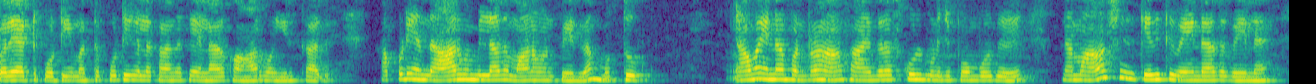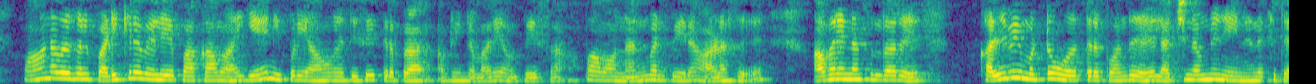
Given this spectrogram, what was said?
விளையாட்டு போட்டி மற்ற போட்டிகளில் கலந்துக்க எல்லாருக்கும் ஆர்வம் இருக்காது. அப்படி அந்த ஆர்வம் இல்லாத மாணவன் பேர் தான் முத்து. அவன் என்ன பண்ணுறான் சாயந்தரம் ஸ்கூல் முடிஞ்சு போகும்போது நம்ம ஆசிரியருக்கு எதுக்கு வேண்டாத வேலை? மாணவர்கள் படிக்கிற வேலையை பார்க்காம ஏன் இப்படி அவங்கள திசை திருப்புறார் அப்படின்ற மாதிரி அவன் பேசுகிறான் அப்போ அவன் நண்பன் பேர் அழகு. அவர் என்ன சொல்கிறாரு கல்வி மட்டும் ஒருத்தருக்கு வந்து லட்சணம்னு நீ நினச்சிட்ட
